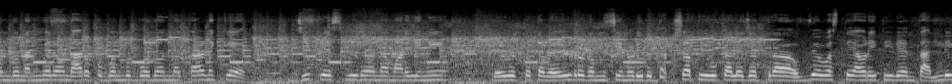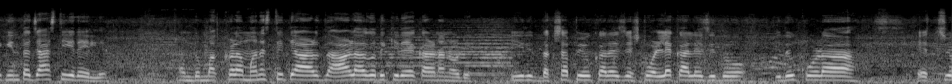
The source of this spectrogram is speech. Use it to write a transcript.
ಒಂದು ನನ್ನ ಮೇಲೆ ಒಂದು ಆರೋಪ ಬಂದ್ಬಿಡ್ಬೋದು ಅನ್ನೋ ಕಾರಣಕ್ಕೆ ಜಿ ಪಿ ಎಸ್ ವೀಡಿಯೋನ ಮಾಡಿದ್ದೀನಿ. ದಯವಿಟ್ಟು ತಾವೆಲ್ಲರೂ ಗಮನಿಸಿ. ನೋಡಿ, ಇದು ದಕ್ಷ ಪಿ ಯು ಕಾಲೇಜ್ ಹತ್ರ ಅವ್ಯವಸ್ಥೆ ಯಾವ ರೀತಿ ಇದೆ ಅಂತ ಅಲ್ಲಿಗಿಂತ ಜಾಸ್ತಿ ಇದೆ ಇಲ್ಲಿ. ಒಂದು ಮಕ್ಕಳ ಮನಸ್ಥಿತಿ ಹಾಳು ಹಾಳಾಗೋದಕ್ಕಿದೆ ಕಾರಣ ನೋಡಿ. ಈ ದಕ್ಷ ಪಿ ಯು ಕಾಲೇಜ್ ಎಷ್ಟು ಒಳ್ಳೆ ಕಾಲೇಜ್ ಇದು. ಇದು ಕೂಡ ಹೆಚ್ಚು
